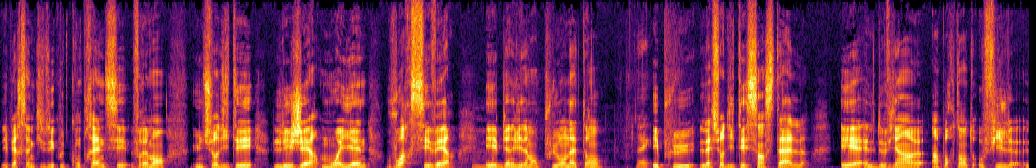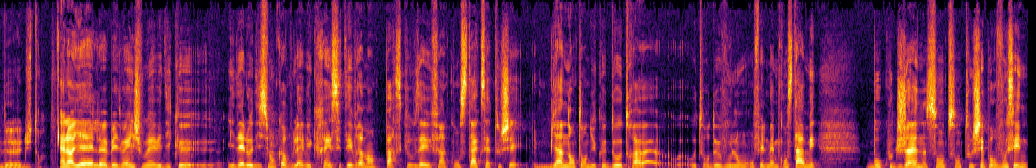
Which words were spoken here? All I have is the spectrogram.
les personnes qui nous écoutent comprennent, c'est vraiment une surdité légère, moyenne, voire sévère. Mhm. Et bien évidemment, plus on attend, Ouais. et plus la surdité s'installe et elle devient euh, importante au fil de- du temps. Alors Yael Benoît, je vous m'avais dit que euh, Idéal Audition, quand vous l'avez créé, c'était vraiment parce que vous avez fait un constat que ça touchait. Bien entendu que d'autres euh, autour de vous l'ont- ont fait le même constat, mais beaucoup de jeunes sont, sont touchés. Pour vous, c'est une,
